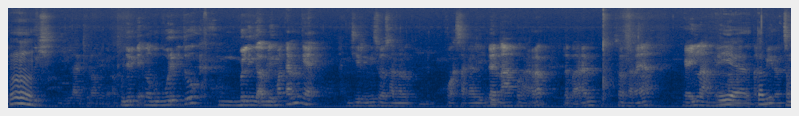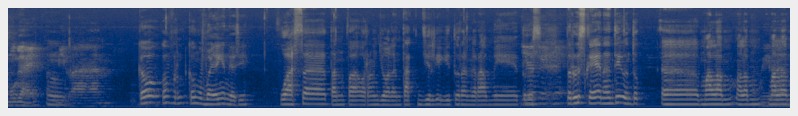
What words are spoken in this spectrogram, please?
Hmm. wih gila itu rame aku jadi kayak ngabuburit itu beli nggak beli makan kayak anjir ini suasana puasa kali. Dan aku harap lebaran suasananya nggak hilang Iya, tapi- semoga ya Hmm. takbiran. Kau kau per- kau ngebayangin gak sih puasa tanpa orang jualan takjil kayak gitu rame-rame. Terus Iya, kayaknya. terus kayak nanti untuk eh, malam malam Takbiran. malam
